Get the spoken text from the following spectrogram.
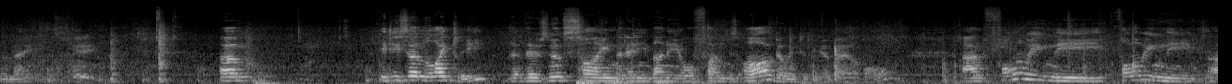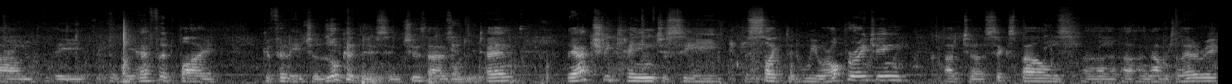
remains. Um, it is unlikely that there's no sign that any money or funds are going to be available. And following the following the um, the, the effort by Caerphilly to look at this in 2010, they actually came to see the site that we were operating at uh, Six Bells uh, and Abertillery.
